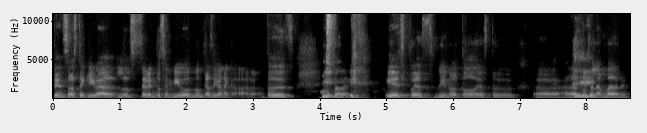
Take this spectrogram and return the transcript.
pensaste que iba, los eventos en vivo nunca se iban a acabar. Entonces, Justamente. Y después vino todo esto a, darnos de la madre.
